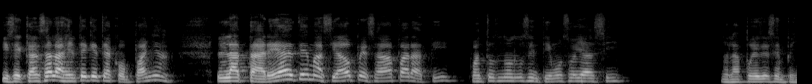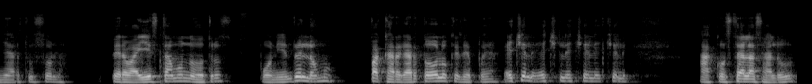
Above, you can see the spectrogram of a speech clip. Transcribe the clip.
y se cansa la gente que te acompaña. La tarea es demasiado pesada para ti. ¿Cuántos nos lo sentimos hoy así? No la puedes desempeñar tú sola. Pero ahí estamos nosotros poniendo el lomo para cargar todo lo que se pueda. Échele, échele, échele, échele. A costa de la salud,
